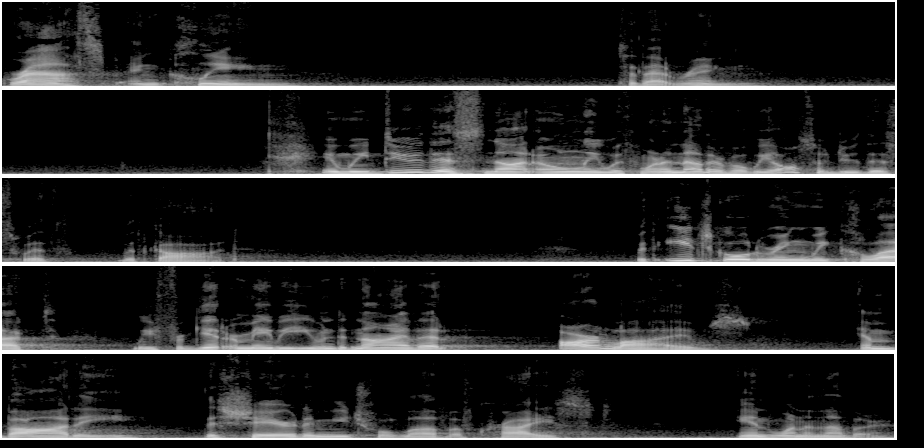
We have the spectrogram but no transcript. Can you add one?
grasp and cling to that ring. And we do this not only with one another, but we also do this with, with God. With each gold ring we collect, we forget or maybe even deny that our lives embody the shared and mutual love of Christ and one another.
